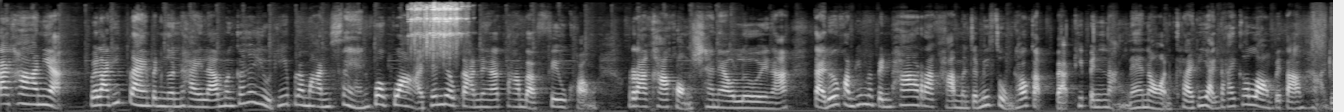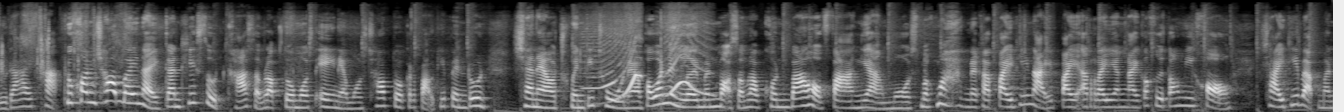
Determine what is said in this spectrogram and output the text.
ราคาเนี่ย เวลาที่แปลงเป็นเงินไทยแล้วมันก็จะอยู่ที่ประมาณแสนกว่าๆเช่นเดียวกันนะคะตามแบบฟิลของราคาของ Chanel เลยนะ แต่ด้วยความที่มันเป็นผ้าราคามันจะไม่สูงเท่ากับแบบที่เป็นหนังแน่นอน ใครที่อยากได้ก็ลองไปตามหาดูได้ค่ะ ทุกคนชอบใบไหนกันที่สุดคะสำหรับตัวโมสเองเนี่ยโมสชอบตัวกระเป๋าที่เป็นรุ่น Chanel 22 นะเพราะว่าหนึ่งเลยมันเหมาะสำหรับคนบ้าหอบฟางอย่างโมสมากๆนะคะไปที่ไหนไปอะไรยังไงก็คือต้องมีของ ใช้ที่แบบมัน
